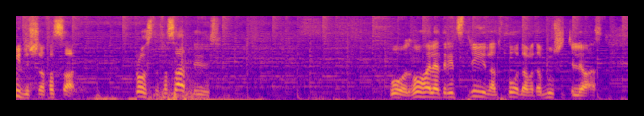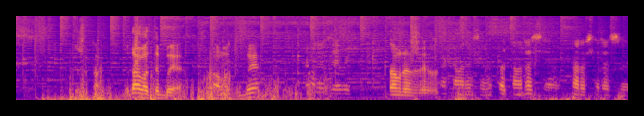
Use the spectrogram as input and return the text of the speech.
Выйдешь на фасад. Просто фасад и весь. Вот, Гоголя 33 над входом, это бывший так. Вот Там АТБ, там АТБ, Там рожевий. там Рожевый. А там рожевий. А там рожевий. Хороший рожевий.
